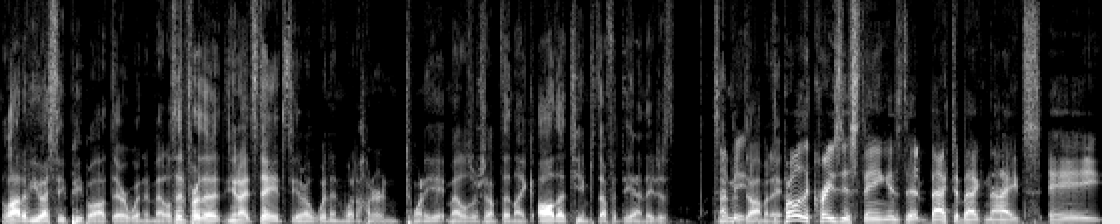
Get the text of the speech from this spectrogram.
a lot of USC people out there winning medals, and for the United States, you know, winning what 128 medals or something. Like all that team stuff at the end, they just I mean, to dominate. probably the craziest thing is that back to back nights, a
